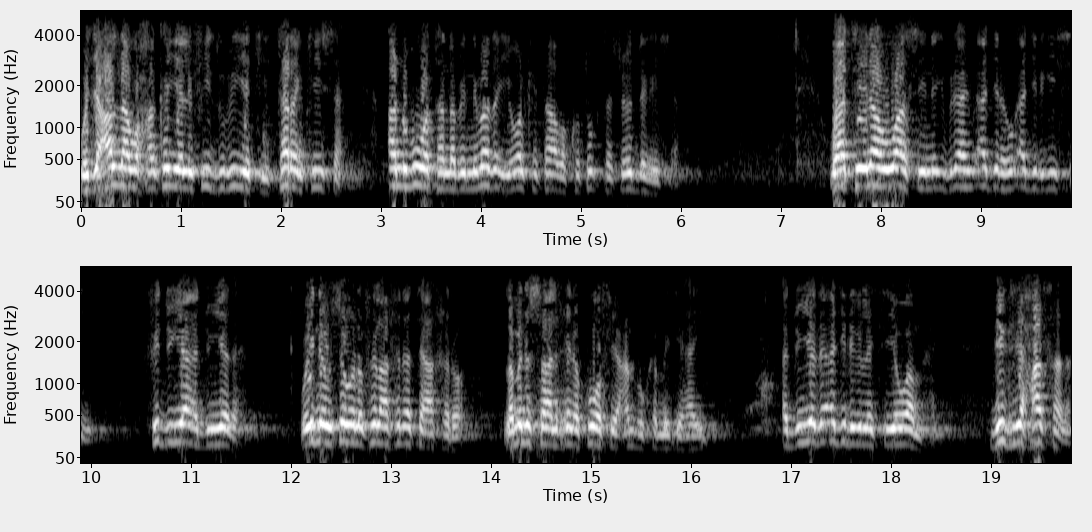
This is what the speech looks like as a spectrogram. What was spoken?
wajacalnaa waxaan ka yeelay fii duriyati tarankiisa annubuwata nabinimada iyo walkitaaba kutubta soo degeysa waataynaahu waan siinay ibraahim ajrahu ajrigiisii fi dunyaa adduunyada. Wainahu isaguna fi laakhirati aakhiro lamina saalixiina kuwa fiican buu ka mid yahay. Adduunyada ajriga la siiye waa maxay? Dikri xasana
